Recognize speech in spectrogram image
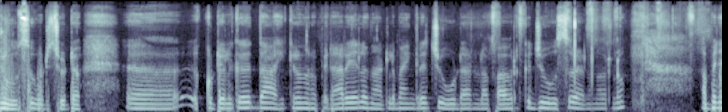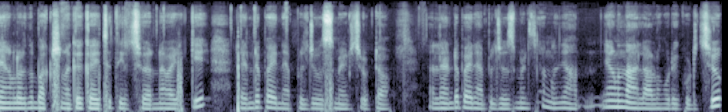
ജ്യൂസ് കുടിച്ചു കേട്ടോ കുട്ടികൾക്ക് ദാഹിക്കണമെന്ന് പറഞ്ഞു. പിന്നെ അറിയാലോ നാട്ടിൽ ഭയങ്കര ചൂടാണല്ലോ. അപ്പോൾ അവർക്ക് ജ്യൂസ് വേണമെന്ന് പറഞ്ഞു. അപ്പോൾ ഞങ്ങളൊന്ന് ഭക്ഷണമൊക്കെ കഴിച്ച് തിരിച്ചു വരുന്ന വഴിക്ക് രണ്ട് പൈനാപ്പിൾ ജ്യൂസ് മേടിച്ചു കേട്ടോ. രണ്ട് പൈനാപ്പിൾ ജ്യൂസ് മേടിച്ച് ഞങ്ങൾ ഞങ്ങൾ നാലാളും കൂടി കുടിച്ചു.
